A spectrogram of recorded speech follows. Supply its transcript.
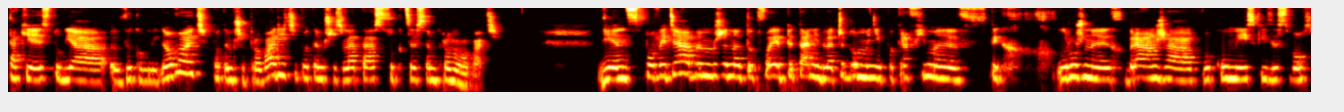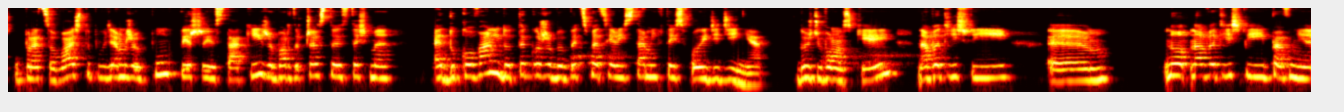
takie studia wykombinować, potem przeprowadzić i potem przez lata z sukcesem promować. Więc powiedziałabym, że na to Twoje pytanie, dlaczego my nie potrafimy w tych różnych branżach wokół miejskich ze sobą współpracować, to powiedziałam, że punkt pierwszy jest taki, że bardzo często jesteśmy edukowani do tego, żeby być specjalistami w tej swojej dziedzinie, dość wąskiej, nawet jeśli. No, nawet jeśli pewnie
